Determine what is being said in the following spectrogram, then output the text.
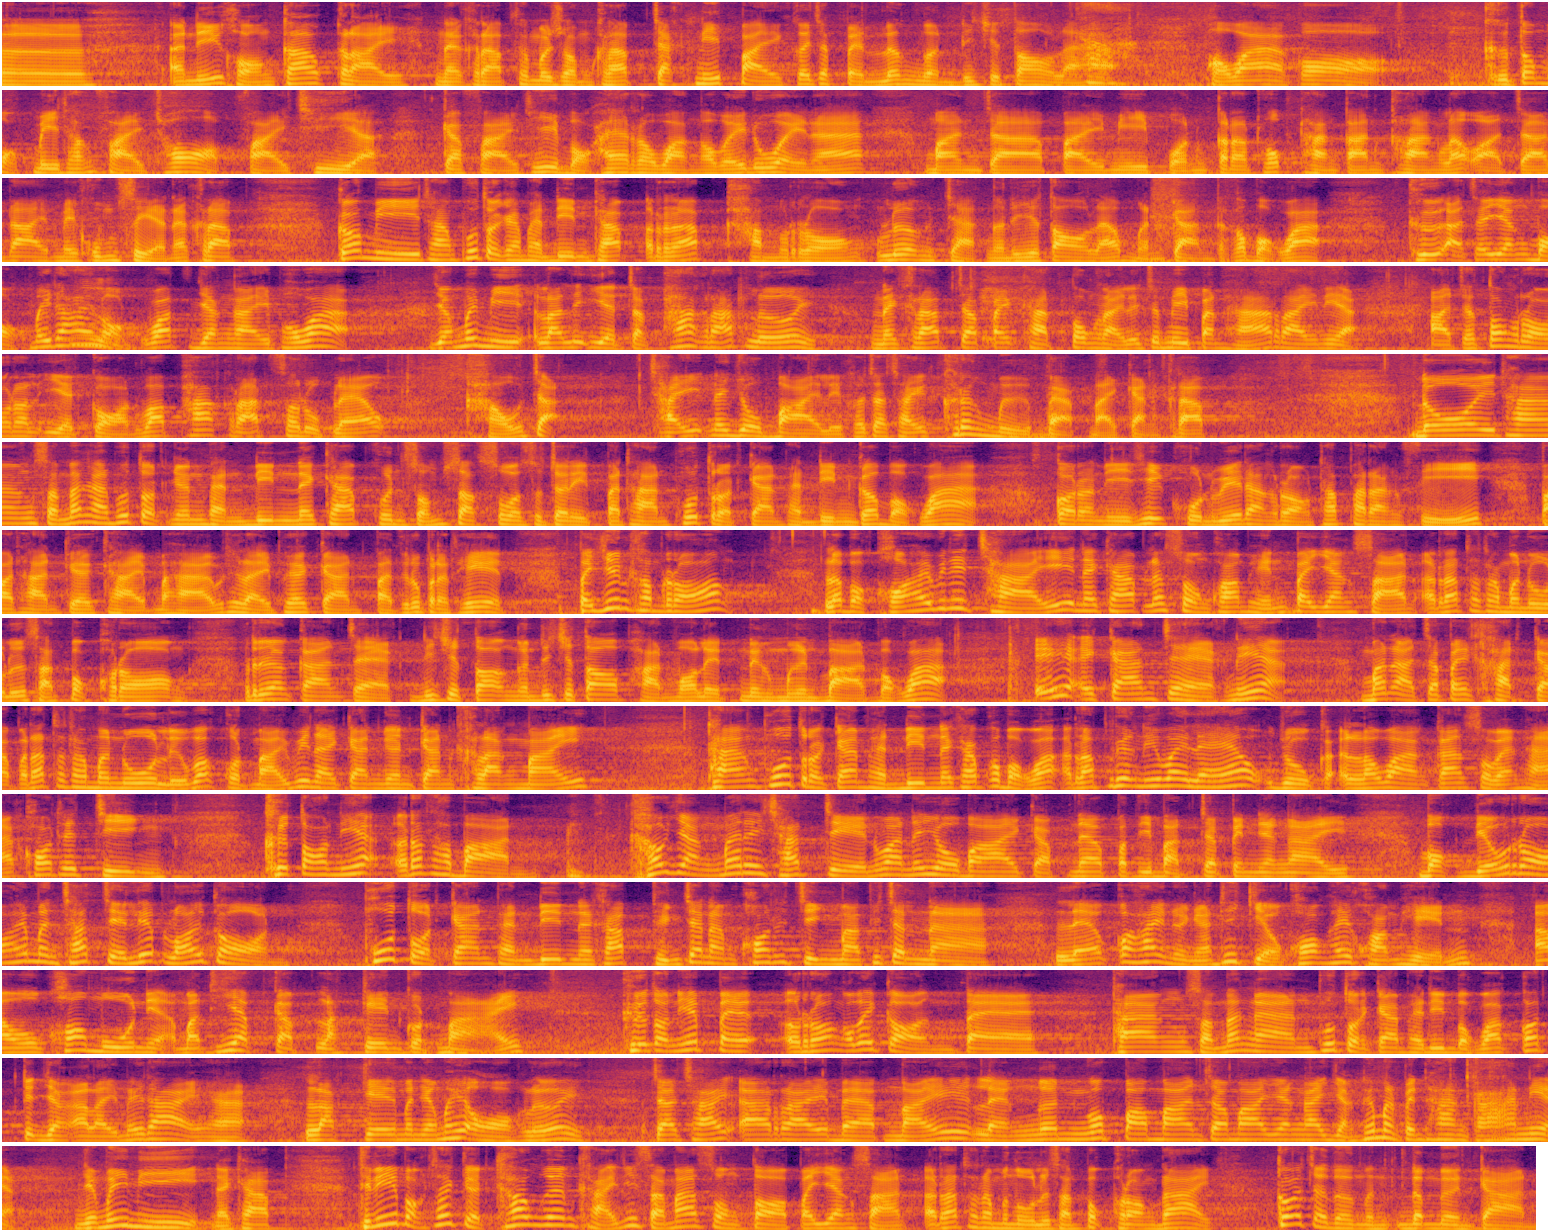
เอ่ออันนี้ของก้าวไกลนะครับท่านผู้ชมครับ จากนี้ไปก็จะเป็นเรื่องเงินดิจิตอลแล้วฮะค่ะ เพราะว่าก็คือต้องบอกมีทั้งฝ่ายชอบฝ่ายเชียร์กับฝ่ายที่บอกให้ระวังเอาไว้ด้วยนะ มันจะไปมีผลกระทบทางการคลังแล้วอาจจะได้ไม่คุ้มเสียนะครับ ก็มีทางผู้ตรวจการแผ่นดินครับ รับคำร้องเรื่องจากเงินดิจิตอลแล้วเหมือนกัน แต่ก็บอกว่า คืออาจจะยังบอกไม่ได้หรอกว่ายังไง เพราะว่า ยังไม่มีรายละเอียดจากภาครัฐเลยนะครับจะไปขัดตรงไหนหรือจะมีปัญหาอะไรเนี่ยอาจจะต้องรอรายละเอียดก่อนว่าภาครัฐสรุปแล้ว เขาจะใช้นโยบายหรือเขาจะใช้เครื่องมือแบบไหนกันครับโดยทางสำนักงานผู้ตรวจเงินแผ่นดินนะครับ คุณสมศักดิ์ส่วนสุจริตประธานผู้ตรวจการแผ่นดินก็บอกว่า กรณีที่คุณวิรังรองทัพพรังสีประธานเครือข่ายมหาวิทยาลัยเพื่อการปฏิรูปประเทศ ไปยื่นคำร้อง เราบอกขอให้วินิจฉัยนะครับและส่งความเห็นไปยังศาลรัฐธรรมนูญหรือศาลปกครอง เรื่องการแจกดิจิตอลเงินดิจิตอลผ่านวอลเล็ต10,000บาท บอกว่า เอ๊ะไอการแจกเนี่ยมันอาจจะไปขัดกับรัฐธรรมนูญ หรือว่ากฎหมายวินัยการเงินการคลังไหม ทางผู้ตรวจการแผ่นดินนะครับก็บอกว่ารับเรื่องนี้ไว้แล้วอยู่ระหว่างการแสวงหาข้อเท็จจริง คือตอนนี้รัฐบาลเขายังไม่ได้ชัดเจนว่านโยบายกับแนวปฏิบัติจะเป็นยังไง บอกเดี๋ยวรอให้มันชัดเจนเรียบร้อยก่อน ผู้ตรวจการแผ่นดินนะครับถึงจะนำข้อเท็จจริงมาพิจารณา แล้วก็ให้หน่วยงานที่เกี่ยวข้องให้ความเห็น เอาข้อมูลเนี่ยมาเทียบกับหลักเกณฑ์กฎหมาย คือตอนนี้ไปร้องเอาไว้ก่อนแต่ ทางสำนักงานผู้ตรวจการแผ่นดินบอกว่าก็ยังอะไรไม่ได้ฮะหลักเกณฑ์มันยังไม่ออกเลย จะใช้อะไรแบบไหนแหล่งเงินงบประมาณจะมายังไงอย่างที่มันเป็นทางการเนี่ยยังไม่มีนะครับ ทีนี้บอกถ้าเกิดเข้าเงื่อนไขที่สามารถส่งต่อไปยังศาลรัฐธรรมนูญหรือศาลปกครองได้ ก็จะดำเนินดำเนินการ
